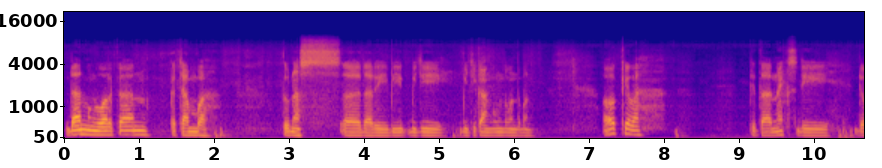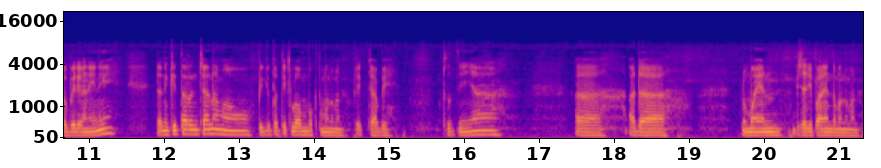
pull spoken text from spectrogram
dan mengeluarkan kecambah tunas uh, dari biji biji kangkung teman-teman. Oke lah. Kita next di dobe dengan ini. Dan kita rencana mau pergi petik lombok teman-teman. Petik cabai sepertinya uh, ada lumayan bisa dipanen teman-teman.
